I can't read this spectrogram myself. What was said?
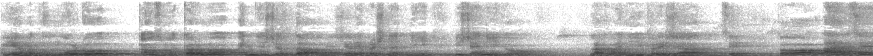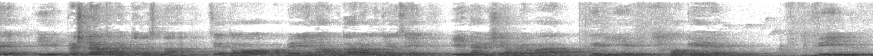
ક્રિયાપદનું મૂળ રૂપ કાઉન્સમાં કર્મ, અન્ય શબ્દ અને છેડે પ્રશ્નાર્થની નિશાની તો લખવાની ફરજિયાત છે. તો આ છે એ પ્રશ્નાર્થ વાક્ય રચના છે. તો આપણે એના ઉદાહરણ જે છે, એના વિશે આપણે વાત કરીએ. તો કે વિલ,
